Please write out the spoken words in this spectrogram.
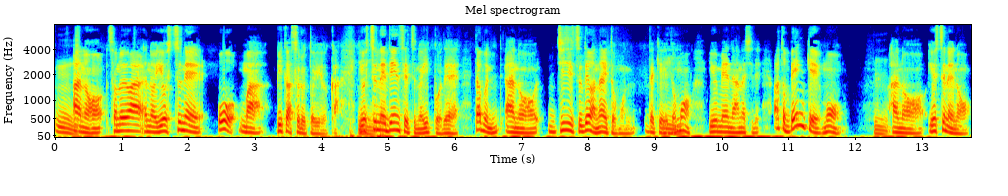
うん、あの、それは、あの、義経を、まあ、美化するというか、うん義経伝説の一個で、多分、あの、事実ではないと思うんだけれども、有名な話で。あと、弁慶も、うん、あの、義経の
